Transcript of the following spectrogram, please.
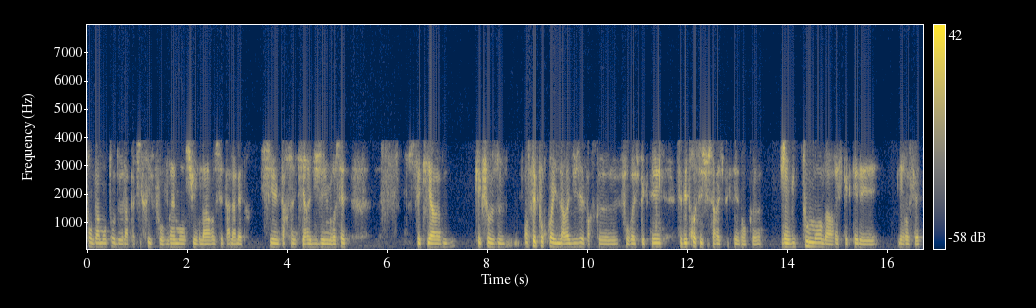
fondamentaux de la pâtisserie. Il faut vraiment suivre la recette à la lettre. S'il y a une personne qui a rédigé une recette, c'est qu'il y a quelque chose. On sait pourquoi il l'a rédigé parce que faut respecter. C'est des processus à respecter. Donc, euh, j'invite tout le monde à respecter les, les recettes.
